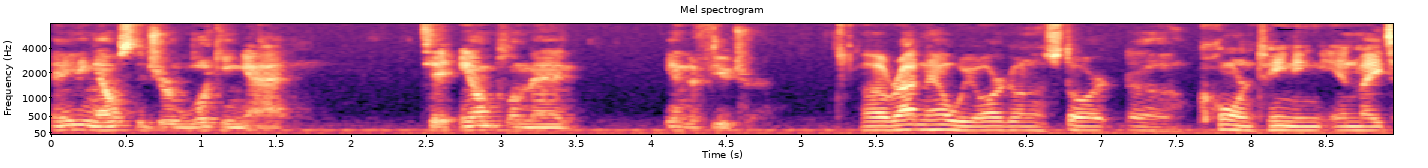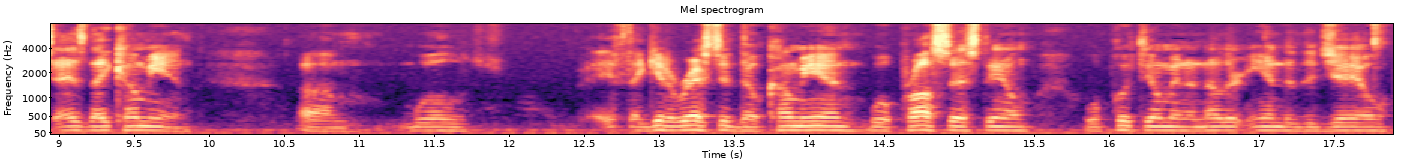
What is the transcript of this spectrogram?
anything else that you're looking at to implement in the future? Uh, right now, we are going to start uh, quarantining inmates as they come in. Um, we'll, if they get arrested, they'll come in. We'll process them. We'll put them in another end of the jail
